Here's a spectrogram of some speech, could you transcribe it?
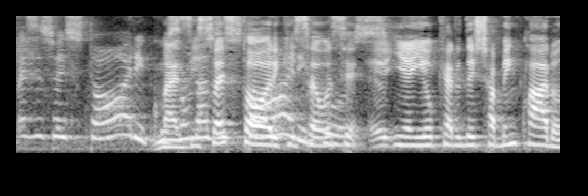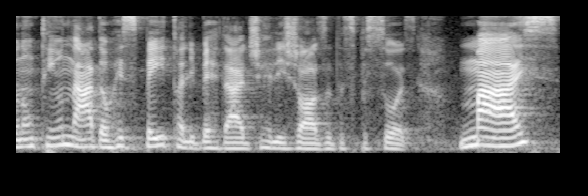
Mas isso é histórico, Mas isso é histórico. Isso é, e aí eu quero deixar bem claro, eu não tenho nada, eu respeito a liberdade religiosa das pessoas. Mas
